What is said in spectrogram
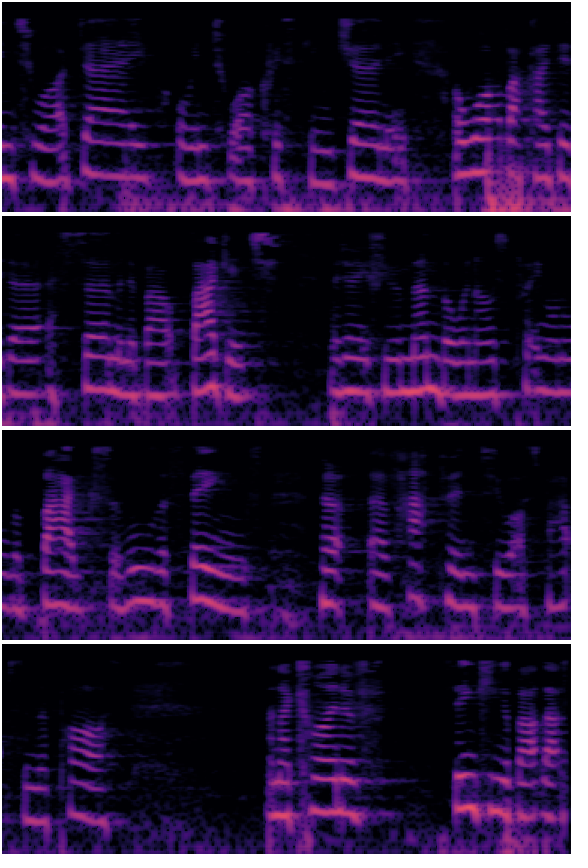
into our day or into our Christian journey. A while back, I did a, a sermon about baggage I don't know if you remember when I was putting on all the bags of all the things that have happened to us perhaps in the past. And I kind of thinking about that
